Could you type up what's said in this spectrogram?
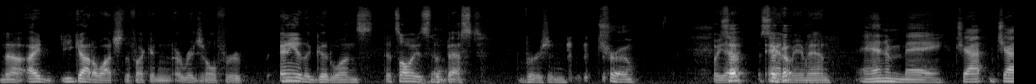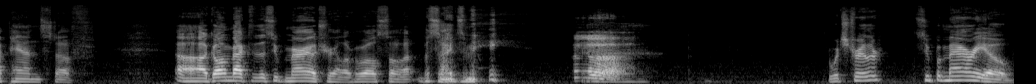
no, I you got to watch the fucking original for any of the good ones. That's always the best version. True. But yeah, So- so go- anime man. Anime, Jap- Japan stuff. Uh, going back to the Super Mario trailer, who else saw it besides me? Ugh. Which trailer? Super Mario.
